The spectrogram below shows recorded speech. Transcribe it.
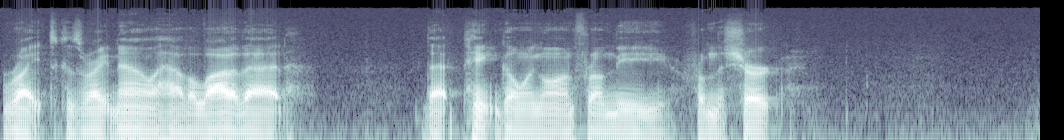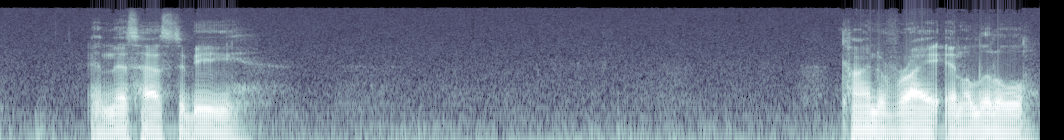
right because right now I have a lot of that that pink going on from the from the shirt. And this has to be kind of right and a little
